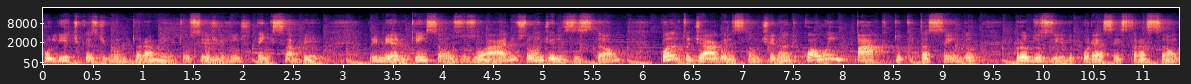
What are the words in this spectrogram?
políticas de monitoramento, ou seja, a gente tem que saber, primeiro, quem são os usuários, onde eles estão, quanto de água eles estão tirando e qual o impacto que está sendo produzido por essa extração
